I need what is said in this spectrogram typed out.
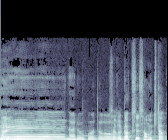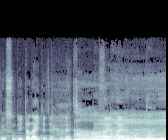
はい。なるほど。だから学生さんも北区へ住んでいただいて全部ね。あそうですね。はい。はい。本当に。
